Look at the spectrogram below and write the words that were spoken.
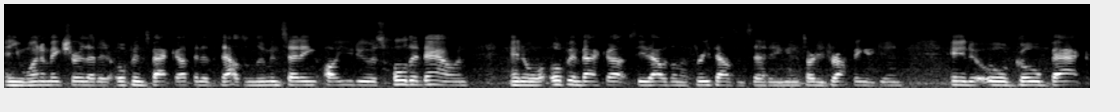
and you want to make sure that it opens back up into the 1000 lumen setting, all you do is hold it down and it will open back up. See that was on the 3000 setting and it's already dropping again and it will go back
